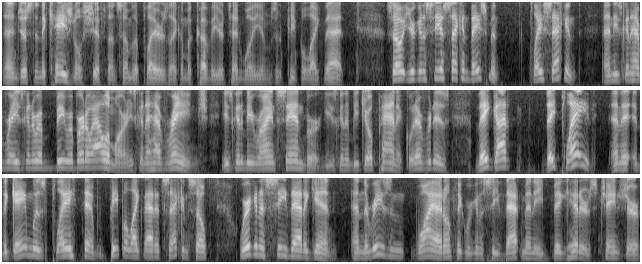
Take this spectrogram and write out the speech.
and just an occasional shift on some of the players like a McCovey or Ted Williams or people like that. So you're going to see a second baseman play second, and he's going to have he's going to be Roberto Alomar, and he's going to have range. He's going to be Ryne Sandberg. He's going to be Joe Panik. Whatever it is, they got they played, and it, the game was played. People like that at second, so we're going to see that again. And the reason why I don't think we're going to see that many big hitters change their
